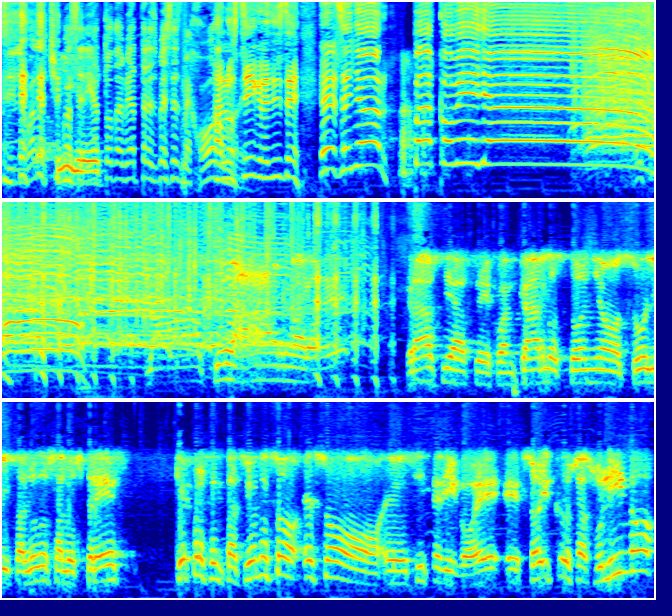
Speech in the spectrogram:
Si le va a las chivas sería todavía tres veces mejor. a los. Tigres dice: ¡El señor Paco Villa! ¡Qué bárbaro, eh! Gracias, eh, Juan Carlos, Toño, Zuli, saludos a los tres. ¿Qué presentación? Eso, eso eh, sí te digo, eh, eh, soy Cruz Azulino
